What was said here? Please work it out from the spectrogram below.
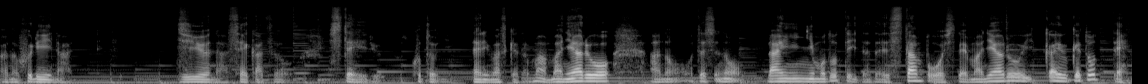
あのフリーな自由な生活をしていることになりますけど、まあ、マニュアルをあの私の LINE に戻っていただいて、スタンプを押して、マニュアルを1回受け取って、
